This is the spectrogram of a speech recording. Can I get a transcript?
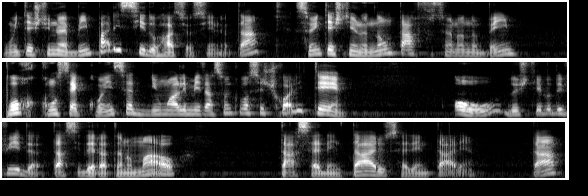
O intestino é bem parecido o raciocínio, tá? Seu intestino não está funcionando bem por consequência de uma alimentação que você escolhe ter. Ou do estilo de vida. Está se hidratando mal, está sedentário, sedentária, tá?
